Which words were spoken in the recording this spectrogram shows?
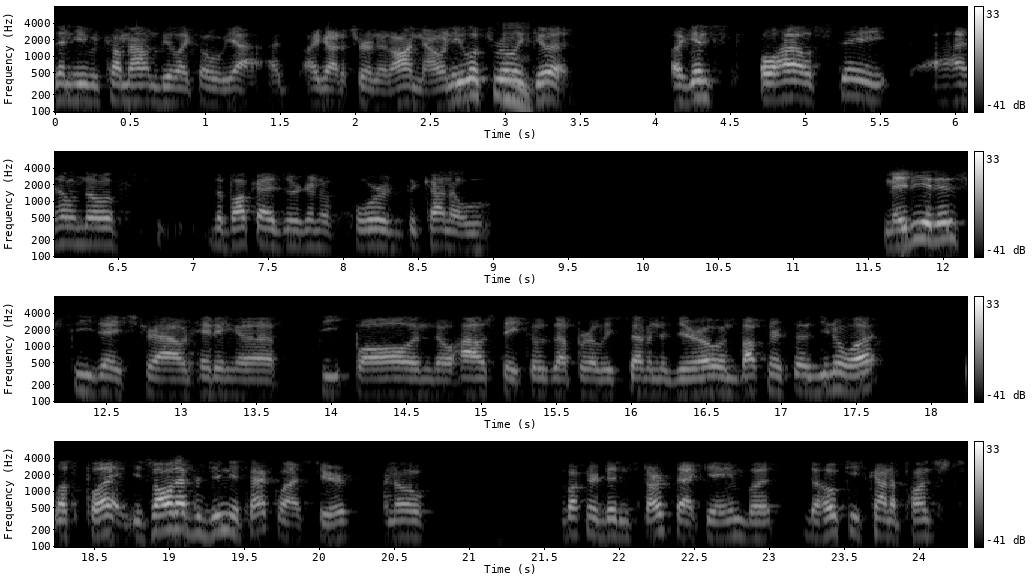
then he would come out and be like, "Oh yeah, I, I got to turn it on now." And he looked really mm. good against Ohio State. I don't know if the Buckeyes are going to afford the kind of maybe it is C.J. Stroud hitting a deep ball and Ohio State goes up early seven to zero, and Buchner says, "You know what? Let's play." You saw it at Virginia Tech last year. I know Buchner didn't start that game, but the Hokies kind of punched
